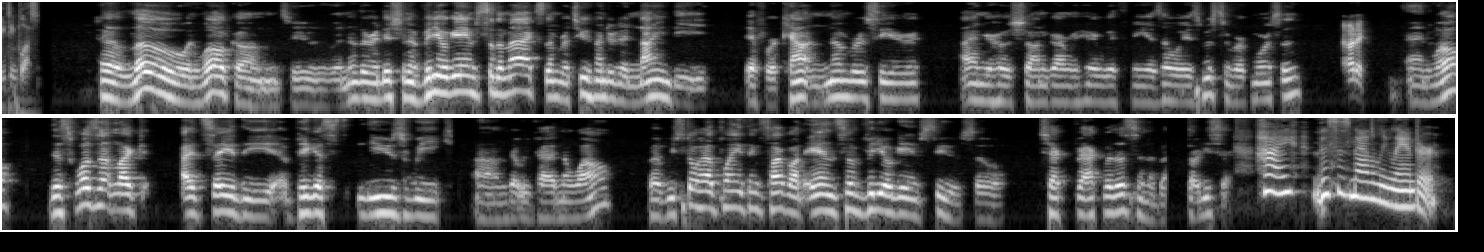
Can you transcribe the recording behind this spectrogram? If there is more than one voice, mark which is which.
Speaker 1: 18 plus.
Speaker 2: Hello and welcome to another edition of Video Games to the Max, number 290. If we're counting numbers here, I am your host, Sean Garmer, here with me, as always, Mr. Marc Morrison.
Speaker 3: Howdy.
Speaker 2: And well, this wasn't like I'd say the biggest news week um, that we've had in a while, but we still have plenty of things to talk about and some video games too. So check back with us in about 30 seconds.
Speaker 4: Hi, this is Natalie Lander,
